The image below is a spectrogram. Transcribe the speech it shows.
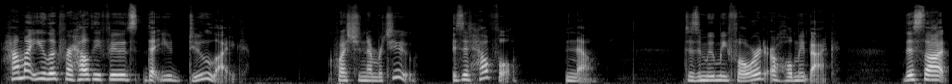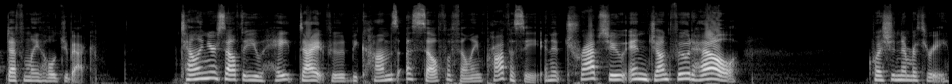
How might you look for healthy foods that you do like? Question number two Is it helpful? No. Does it move me forward or hold me back? This thought definitely holds you back. Telling yourself that you hate diet food becomes a self fulfilling prophecy and it traps you in junk food hell. Question number three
